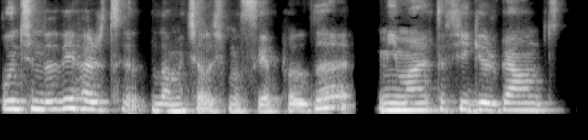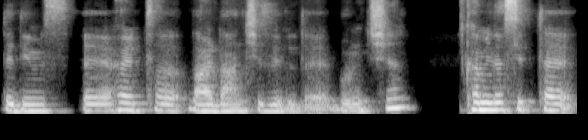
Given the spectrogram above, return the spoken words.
Bunun için de bir haritalama çalışması yapıldı. Mimarlıkta figure ground dediğimiz e, haritalardan çizildi bunun için. Camillo Sitte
